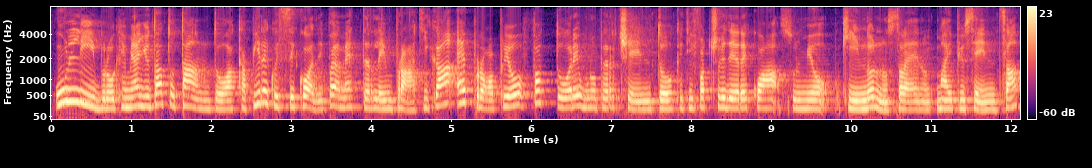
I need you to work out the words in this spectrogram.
Un libro che mi ha aiutato tanto a capire queste cose e poi a metterle in pratica è proprio Fattore 1%, che ti faccio vedere qua sul mio Kindle, non starei mai più senza,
